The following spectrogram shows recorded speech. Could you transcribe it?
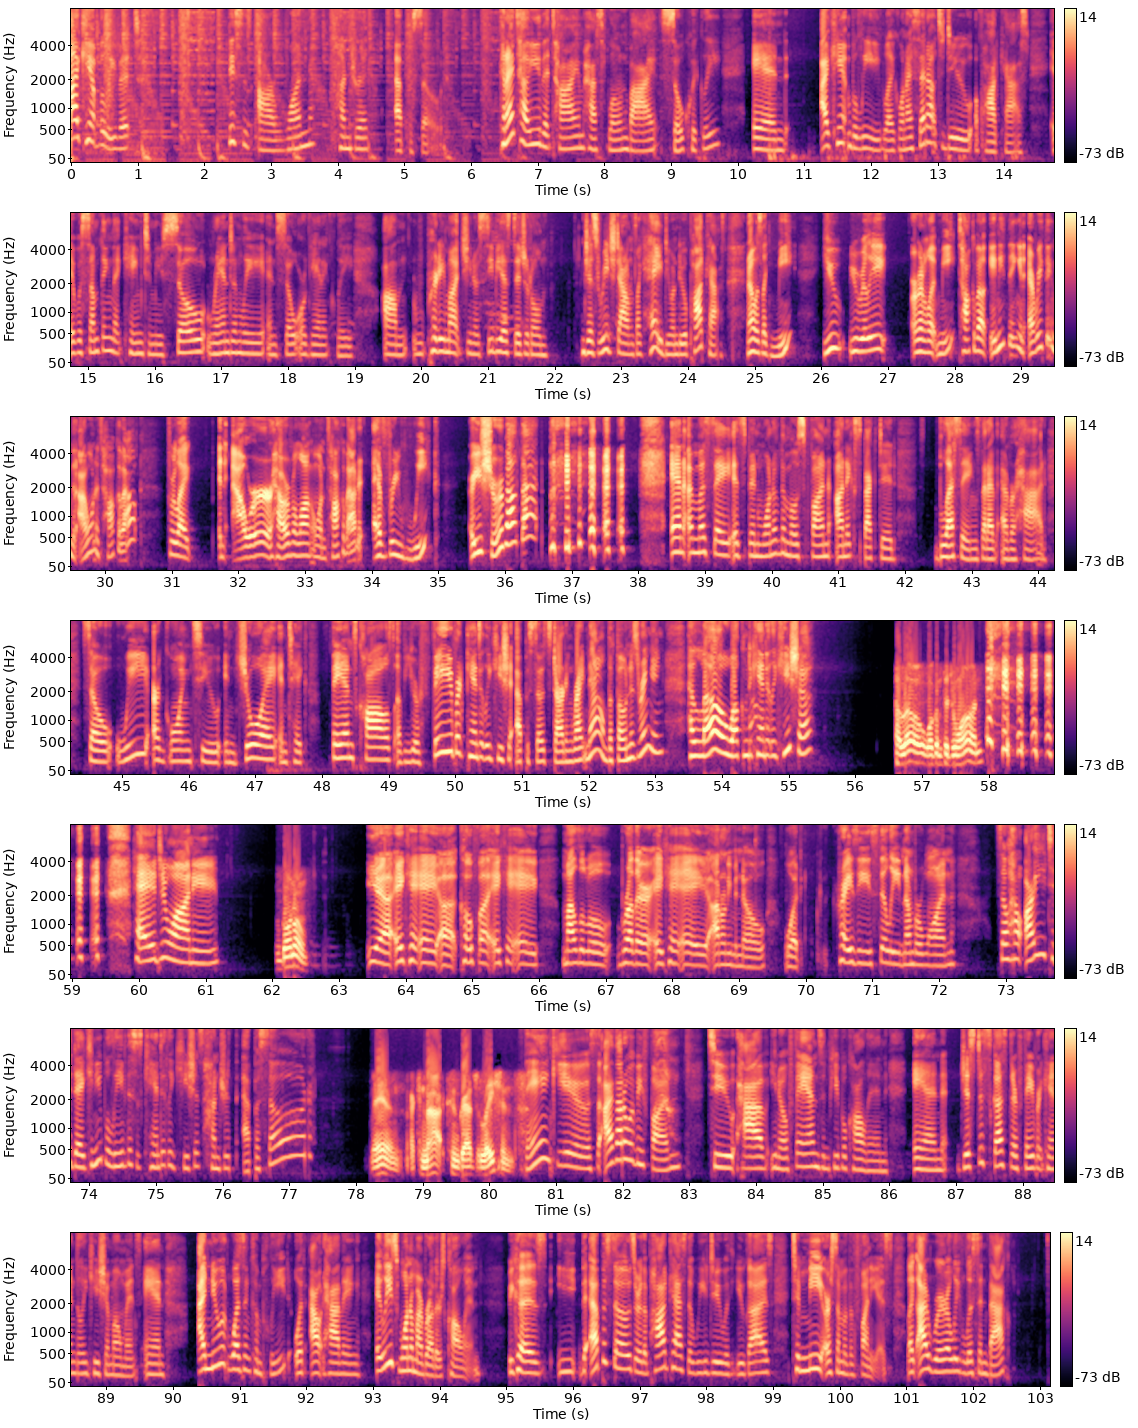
I can't believe it. This is our 100th episode. Can I tell you that time has flown by so quickly? And I can't believe, like, when I set out to do a podcast, it was something that came to me so randomly and so organically. Um, pretty much, you know, CBS Digital just reached out and was like, "Hey, do you want to do a podcast?" And I was like, "Me? You you really are going to let me talk about anything and everything that I want to talk about for like an hour or however long I want to talk about it every week? Are you sure about that?" and I must say it's been one of the most fun, unexpected blessings that I've ever had. So we are going to enjoy and take fans' calls of your favorite Candidly Keisha episodes starting right now. The phone is ringing. Hello, welcome to Candidly Keisha. Hello, welcome to Juwan. hey, Juwani. What's going on? Yeah, aka uh, Kofa, aka my little brother, aka I don't even know what crazy, silly number one. So, how are you today? Can you believe this is Candidly Keisha's 100th episode? Man, I cannot. Congratulations. Thank you. So, I thought it would be fun to have, you know, fans and people call in and just discuss their favorite Candidly Keisha moments. And I knew it wasn't complete without having at least one of my brothers call in because y- the episodes or the podcasts that we do with you guys to me are some of the funniest. Like I rarely listen back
